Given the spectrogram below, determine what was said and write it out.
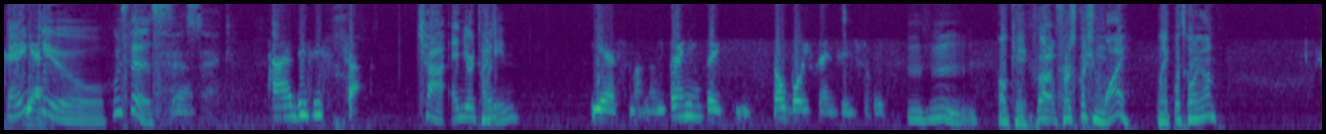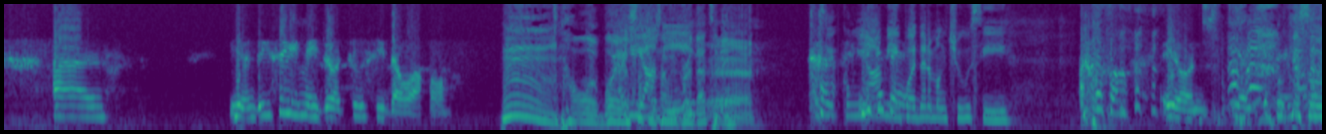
Thank Yeah. you. Who's this? Uh, this is Cha. Cha, and you're 20? Yes, ma'am. I'm turning 30. No boyfriend usually. Mm-hmm. Okay, uh, first question, why? Like, what's going on? Uh, yun, they say medyo choosy daw ako. Hmm. Oh, boy, Are that's you the first time we've heard that today. Kasi kung yummy, pwede namang choosy. Ayun. Okay, so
